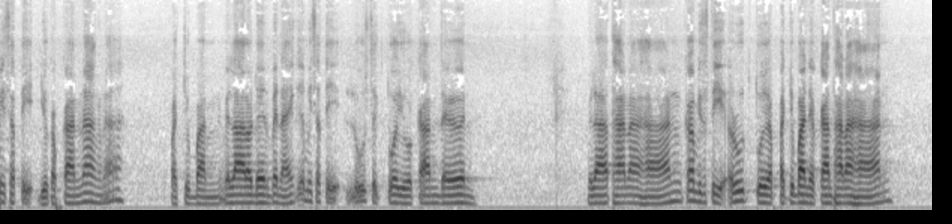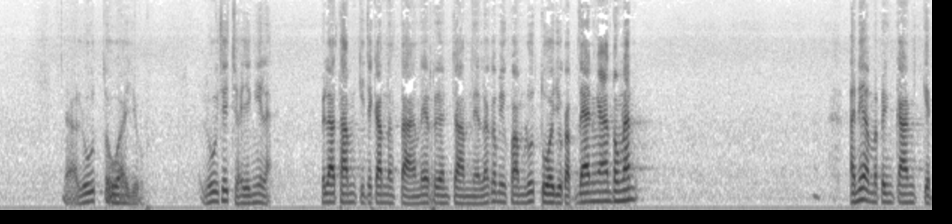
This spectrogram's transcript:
มีสติอยู่กับการนั่งนะ ปัจจุบัน เวลาเราเดินไปไหนก็มีสติรู้สึกตัวอยู่กับการเดิน เวลาทานอาหารก็มีสติรู้ตัวปัจจุบันจากการทานอาหารรู้ตัวอยู่ รู้เฉยๆอย่างนี้แหละ เวลาทำกิจกรรมต่าง ๆ ในเรือนจำเนี่ยแล้วก็มีความรู้ตัวอยู่กับแดนงานตรงนั้น อันนี้มันเป็นการเก็บ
